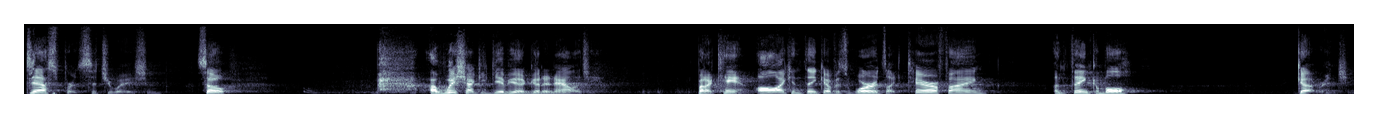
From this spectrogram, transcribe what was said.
desperate situation. So, I wish I could give you a good analogy, but I can't. All I can think of is words like terrifying, unthinkable, gut wrenching.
